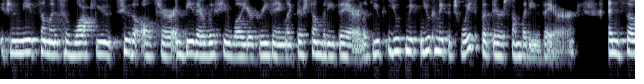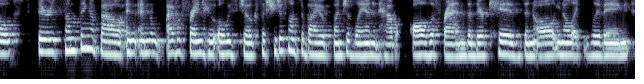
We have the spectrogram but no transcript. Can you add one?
if you need someone to walk you to the altar and be there with you while you're grieving like there's somebody there. Like you you make you can make the choice but there's somebody there. And so there's something about and and I have a friend who always jokes like she just wants to buy a bunch of land and have all the friends and their kids and all you know like living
